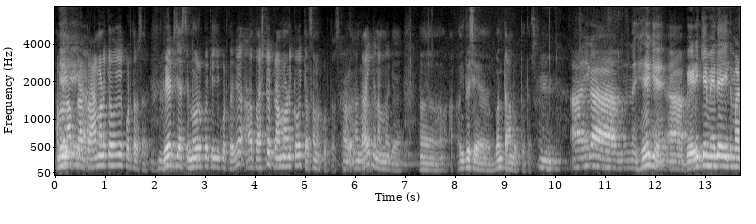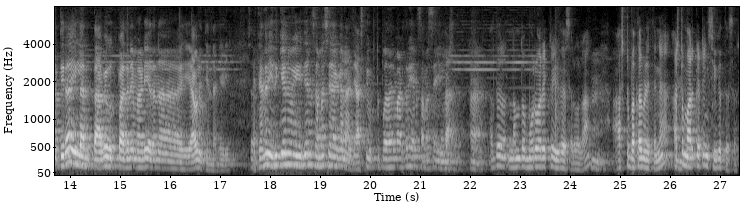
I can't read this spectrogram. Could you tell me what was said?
ಆಮೇಲೆ ನಾವು ಪ್ರಾ- ಪ್ರಾಮಾಣಿಕವಾಗಿ ಕೊಡ್ತೇವೆ ಸರ್. ರೇಟ್ ಜಾಸ್ತಿ ನೂರು ರೂಪಾಯಿ ಕೆ ಜಿ ಕೊಡ್ತೇವೆ ಅದು ಅಷ್ಟೇ ಪ್ರಾಮಾಣಿಕವಾಗಿ ಕೆಲಸ ಮಾಡಿಕೊಡ್ತೇವೆ ಸರ್. ಹಂಗಾಗಿ ನಮಗೆ ಇದು ಸೇ ಬಂದು ತಗೊಂಡು ಹೋಗ್ತದೆ ಸರ್. ಈಗ ಹೇಗೆ ಬೇಡಿಕೆ ಮೇಲೆ ಇದು ಮಾಡ್ತೀರಾ ಇಲ್ಲ ತಾವೇ ಉತ್ಪಾದನೆ ಮಾಡಿ ಅದನ್ನು ಯಾವ ರೀತಿಯಿಂದ ಹೇಳಿ? ಯಾಕಂದ್ರೆ ಇದಕ್ಕೇನು ಇದೇನು ಸಮಸ್ಯೆ ಆಗಲ್ಲ. ಜಾಸ್ತಿ ಉತ್ಪಾದನೆ ಮಾಡಿದ್ರೆ ಏನು ಸಮಸ್ಯೆ ಇಲ್ಲ. ಹಾ. ಅದು ನಮ್ದು ಮೂರುವರೆ ಎಕರೆ ಇದೆ ಸರ್ ಹೊಲ. ಅಷ್ಟು ಭತ್ತ ಬೆಳಿತೇನೆ. ಅಷ್ಟು ಮಾರ್ಕೆಟಿಂಗ್ ಸಿಗುತ್ತೆ ಸರ್.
